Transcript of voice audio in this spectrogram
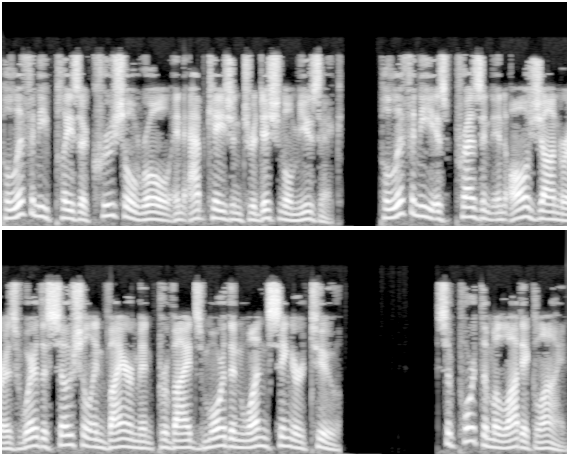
Polyphony plays a crucial role in Abkhazian traditional music. Polyphony is present in all genres where the social environment provides more than one singer to support the melodic line.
